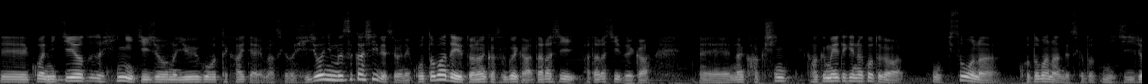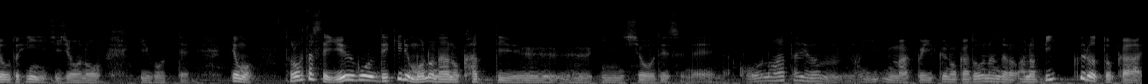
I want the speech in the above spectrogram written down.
でこれ日常と非日常の融合って書いてありますけど非常に難しいですよね。言葉で言うとなんかすごい新しい新しいというか、えー、なんか革新革命的なことが起きそうな言葉なんですけど日常と非日常の融合って。でもその2つで融合できるものなのかっていう印象ですね。この辺りは、うん、うまくいくのかどうなんだろう。あのビックロとか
